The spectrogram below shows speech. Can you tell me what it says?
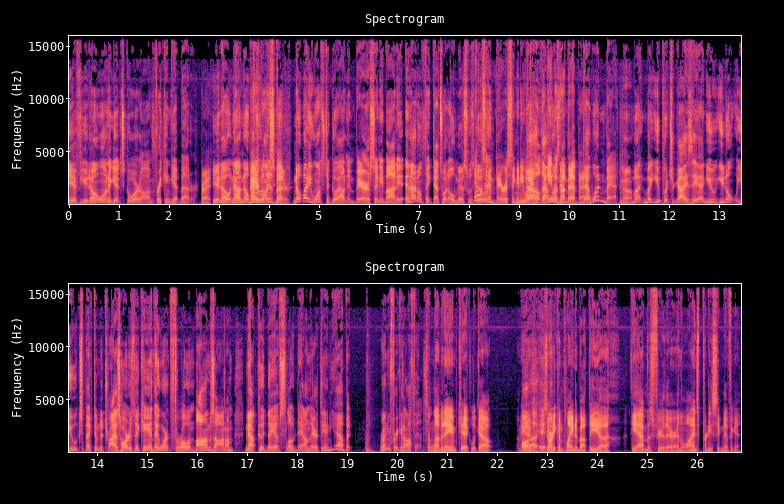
If you don't want to get scored on, freaking get better. Right. You know, now nobody Vanderbilt wants is better. Nobody wants to go out and embarrass anybody, and I don't think that's what Ole Miss was that doing. wasn't embarrassing anyway. No, the that game was wasn't emba- that bad. That wasn't bad. No. but but you put your guys in. You you don't you expect them to try as hard as they can. They weren't throwing bombs on them. Now, could they have slowed down there at the end? Yeah, but run your freaking offense. It's an 11 a.m. kick. Look out. I mean, Oh, uh, he's it- already complained about the uh, the atmosphere there, and the line's pretty significant.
